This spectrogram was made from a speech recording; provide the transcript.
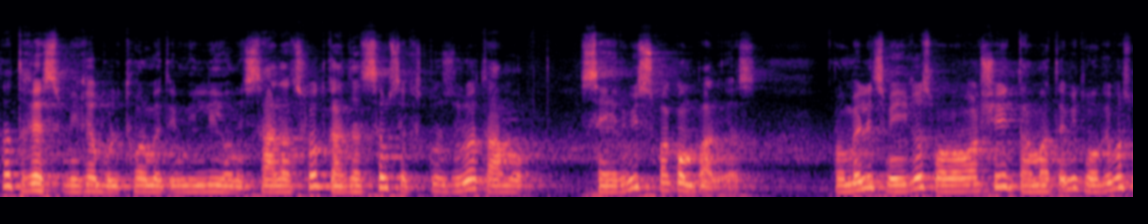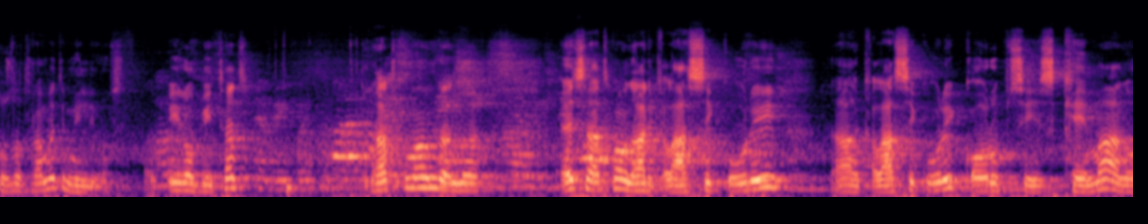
და დღეს მიღებული 12 მილიონი სანაცვლოდ გადაცემს ექსკლუზიურად ამ სერვისს სხვა კომპანიას რომელიც მიიღოს მომავალში დამატებით მოგებას 38 მილიონს. პირობითად რა თქმა უნდა ეს რა თქმა უნდა არის კლასიკური კლასიკური კორუფციის სქემა, ანუ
